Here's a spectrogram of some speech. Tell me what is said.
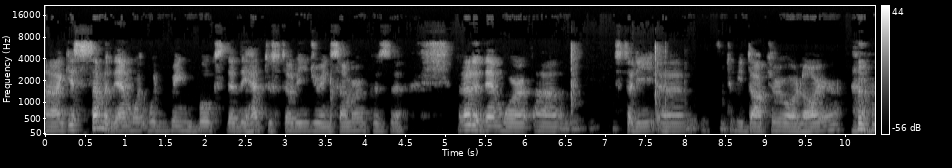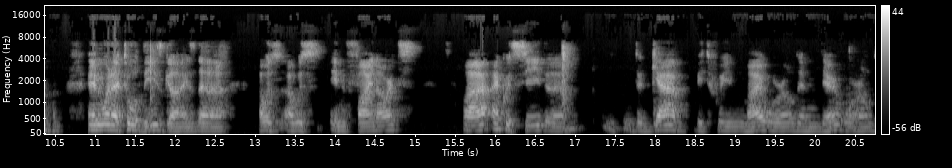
Uh, I guess some of them would, would, bring books that they had to study during summer because uh, a lot of them were um, study uh, to be doctor or lawyer. and when I told these guys that uh, I was I was in fine arts, I, I, could see the the gap between my world and their world.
